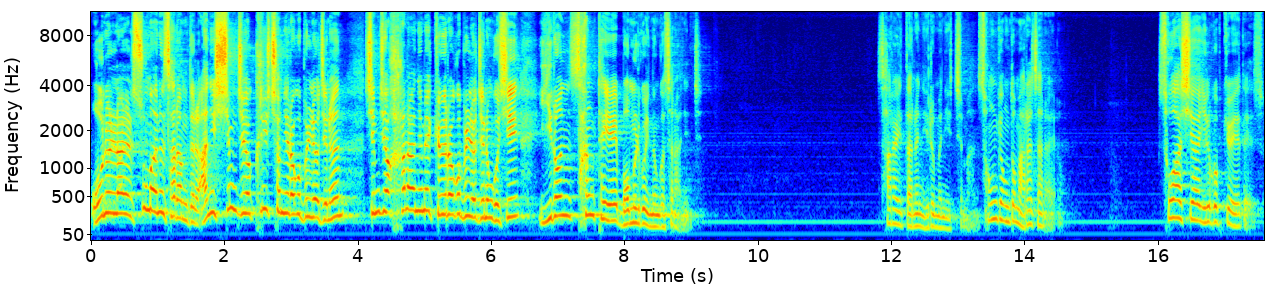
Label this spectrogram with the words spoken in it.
오늘날 수많은 사람들, 아니, 심지어 크리스천이라고 불려지는, 심지어 하나님의 교회라고 불려지는 곳이 이런 상태에 머물고 있는 것은 아닌지. 살아있다는 이름은 있지만 성경도 말하잖아요. 소아시아 일곱 교회에 대해서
